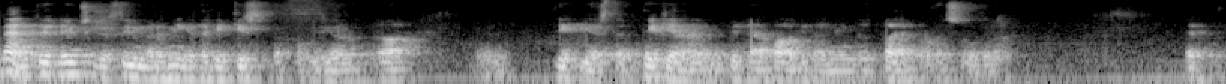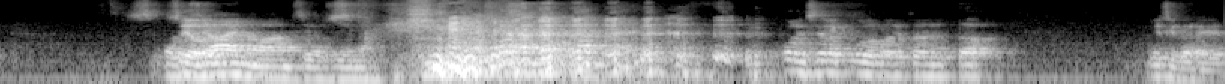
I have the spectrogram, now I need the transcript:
mä en nyt yksinkertaisesti ymmärrä, minkä takia kissatappovideon ottaa tekijästä, tekijänä pitää palkita niin taideprofessuurilla. Et se, Oliko se ainoa ansio siinä? oli siellä kuulemma jotain tota, vesivärejä,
